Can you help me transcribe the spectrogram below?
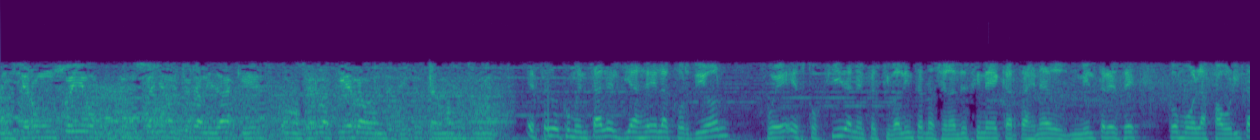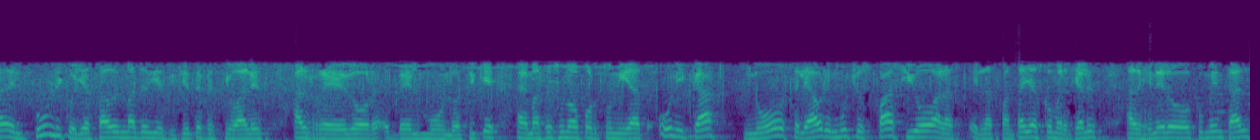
me hicieron un sueño, un sueño hecho realidad que es conocer la tierra donde se hizo este hermoso instrumento. Este documental, El viaje del acordeón, fue escogida en el Festival Internacional de Cine de Cartagena de 2013 como la favorita del público y ha estado en más de 17 festivales alrededor del mundo. Así que además es una oportunidad única, no se le abre mucho espacio a las, en las pantallas comerciales al género documental,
